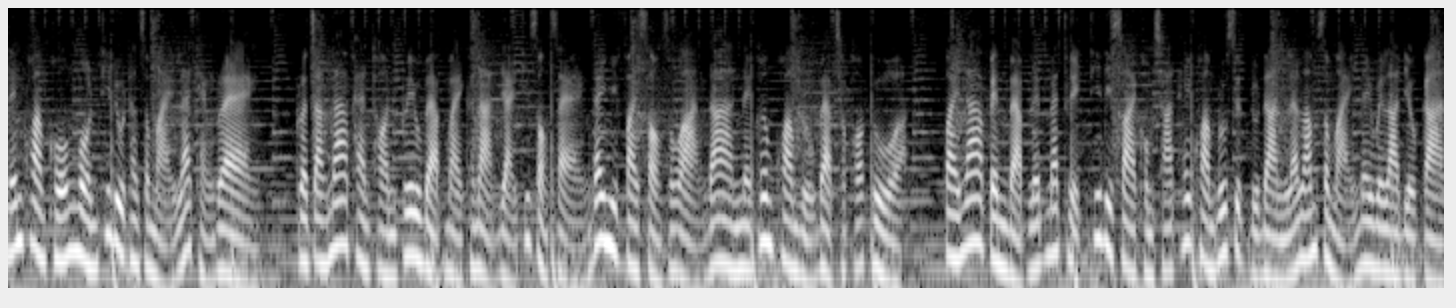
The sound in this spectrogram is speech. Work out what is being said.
เน้นความโค้งมนที่ดูทันสมัยและแข็งแรง กระจังหน้าแพนทอนกริลแบบใหม่ขนาดใหญ่ที่ส่องแสงได้มีไฟส่องสว่างด้านในเพิ่มความหรูแบบเฉพาะตัว ไฟหน้าเป็นแบบเลดแมทริกที่ดีไซน์คมชัดให้ความรู้สึกดุดันและล้ำสมัยในเวลาเดียวกัน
